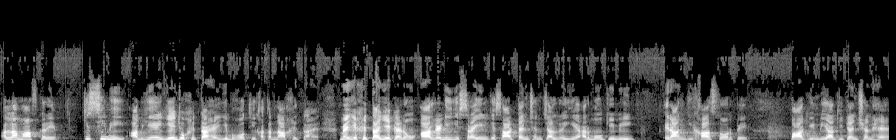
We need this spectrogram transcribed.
اللہ معاف کرے، کسی بھی، اب یہ یہ جو خطہ ہے، یہ بہت ہی خطرناک خطہ ہے۔ میں یہ خطہ یہ کہہ رہا ہوں آلریڈی اسرائیل کے ساتھ ٹینشن چل رہی ہے، عربوں کی بھی، ایران کی خاص طور پہ۔ پاک انڈیا کی ٹینشن ہے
